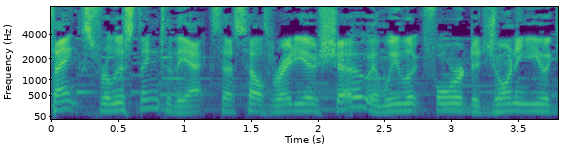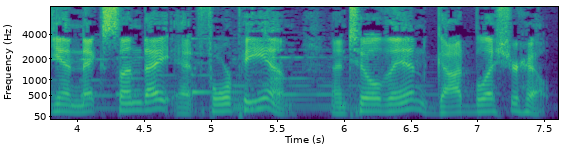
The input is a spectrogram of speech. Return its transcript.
Thanks for listening to the Access Health Radio Show, and we look forward to joining you again next Sunday at 4 p.m. Until then, God bless your health.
